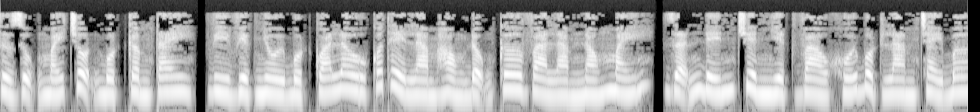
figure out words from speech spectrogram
sử dụng máy trộn bột cầm tay, vì việc nhồi bột quá lâu có thể làm hỏng động cơ và làm nóng máy, dẫn đến truyền nhiệt vào khối bột làm chảy bơ.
